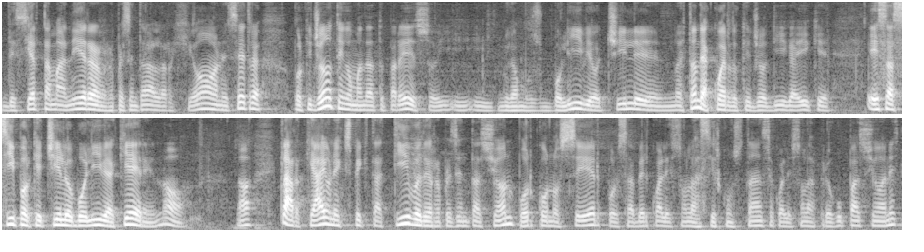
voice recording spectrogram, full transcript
de cierta manera, representar a la región, etcétera? Porque yo no tengo mandato para eso. Y, y, digamos, Bolivia o Chile no están de acuerdo que yo diga ahí que es así porque Chile o Bolivia quieren. No, ¿no? Claro que hay una expectativa de representación por conocer, por saber cuáles son las circunstancias, cuáles son las preocupaciones.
